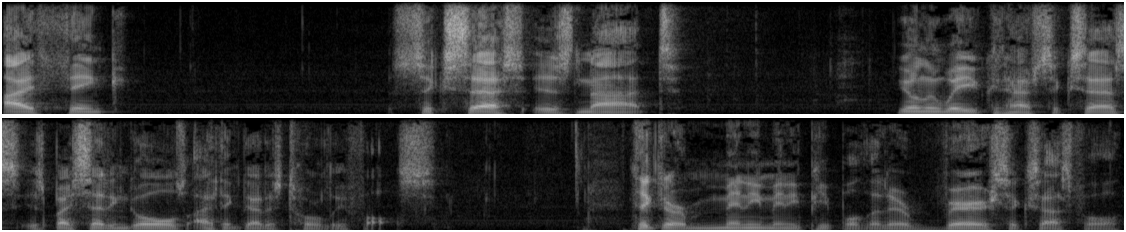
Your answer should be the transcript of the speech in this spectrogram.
I think success is not, the only way you can have success is by setting goals. I think that is totally false. I think there are many, many people that are very successful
